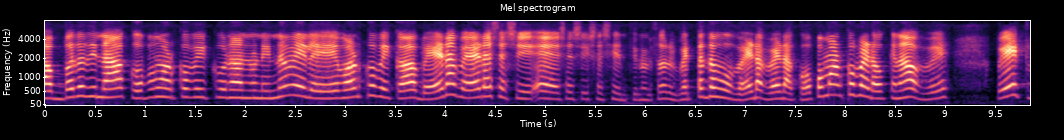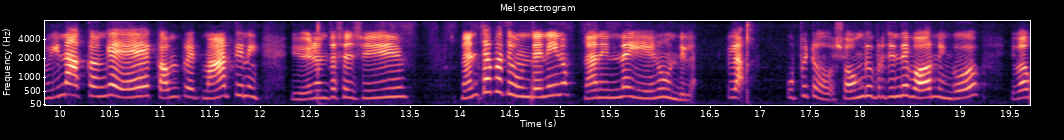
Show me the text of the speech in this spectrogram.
ಹಬ್ಬದ ದಿನ ಕೋಪ ಮಾಡ್ಕೋಬೇಕು ನಾನು, ನಿನ್ನ ಮೇಲೆ ಮಾಡ್ಕೋಬೇಕಾ? ಬೇಡ ಬೇಡ ಶಶಿ, ಏ, ಶಶಿ ಶಶಿ ಅಂತೀನಿ ನೋಡಿ ಸಾರಿ ಬೆಟ್ಟದವು, ಬೇಡ ಬೇಡ. ಕೋಪ ಮಾಡ್ಕೋಬೇಡ, ಓಕೆನಾ? ವೇ ವೇಟ್ ವೀನ ಹಾಕಂಗೆ ಕಂಪ್ಲೀಟ್ ಮಾಡ್ತೀನಿ. ಏನಂತ ಶಶಿ? ನನ್ನ ಚಪಾತಿ ಉಂಡೆ ನೀನು? ನಾನು ಇನ್ನೂ ಏನೂ ಉಂಡಿಲ್ಲ. ಇಲ್ಲ, ಉಪ್ಪಿಟ್ಟು, ಶಾಂಗ್ ಇಬ್ಬರು ತಿಂದೆ ಮಾರ್ನಿಂಗು ಇವಾಗ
